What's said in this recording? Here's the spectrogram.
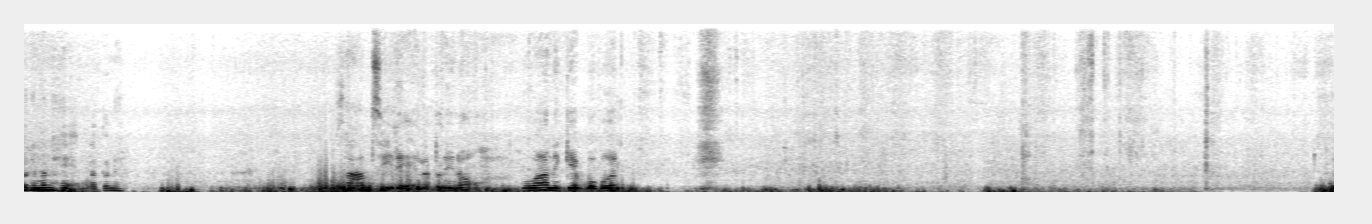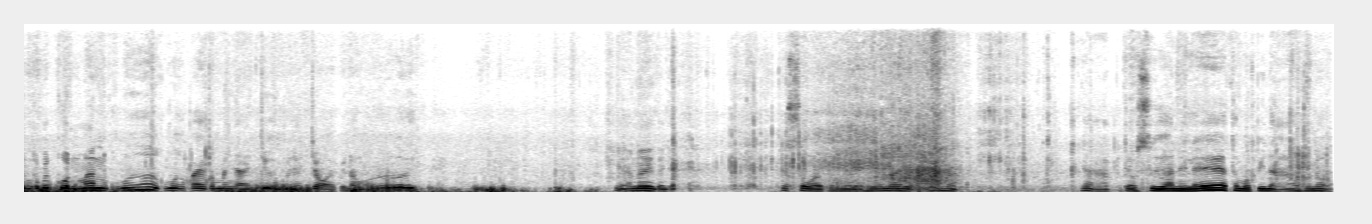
ตัวนี้มันแห้งแล้วตัวนี้สามสี่แดดแล้วตัวนี้เนาะเมื่อวานนี่เก็บบเบิดเพิ่นก็ไปกลนมันกูมือกูมือไปก็ไมันใหญ่จืดมันใหญ่จ่อยไปหน่อยเอ้ยเนี่ยเนยกันจะจะซอยเป็นเนี่ยเนี่ยเนยเนี่ยน่ะเนี่ยเจ้าเสือนี่แหละทำมาปีหนาพี่น้อง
